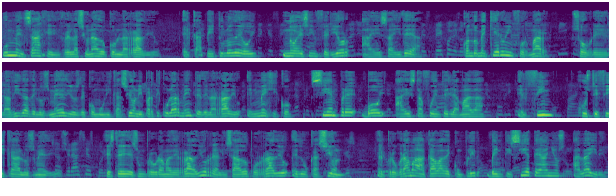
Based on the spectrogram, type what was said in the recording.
un mensaje relacionado con la radio. El capítulo de hoy no es inferior a esa idea. Cuando me quiero informar sobre la vida de los medios de comunicación y particularmente de la radio en México, siempre voy a esta fuente llamada El fin justifica a los medios. Este es un programa de radio realizado por Radio Educación. El programa acaba de cumplir 27 años al aire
